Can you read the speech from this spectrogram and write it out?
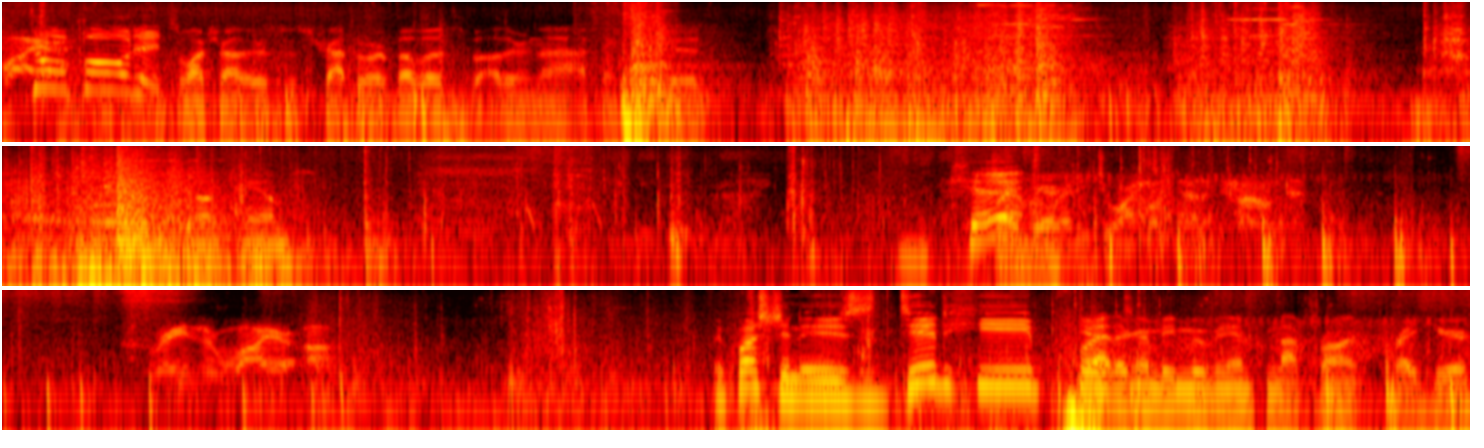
Wire. Door boarded. So watch out, there's this trapdoor above us, but other than that, I think we're good. Get on cams. Okay. Right here. Ready to identify. found. Razor wire up. The question is, did he put... Yeah, they're gonna be moving in from that front, right here.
